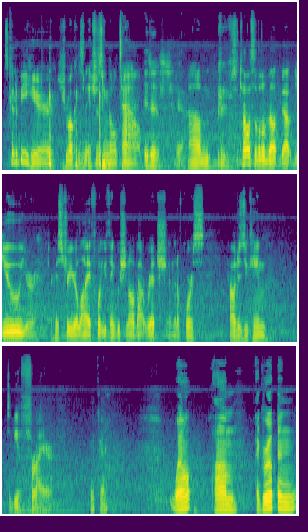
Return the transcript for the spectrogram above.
It's good to be here. Shamokin's an interesting little town. It is. Yeah. Um, so tell us a little bit about you, your, your history, your life, what you think we should know about Rich, and then, of course, how it is you came to be a friar. Okay. Well, um, I grew up in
